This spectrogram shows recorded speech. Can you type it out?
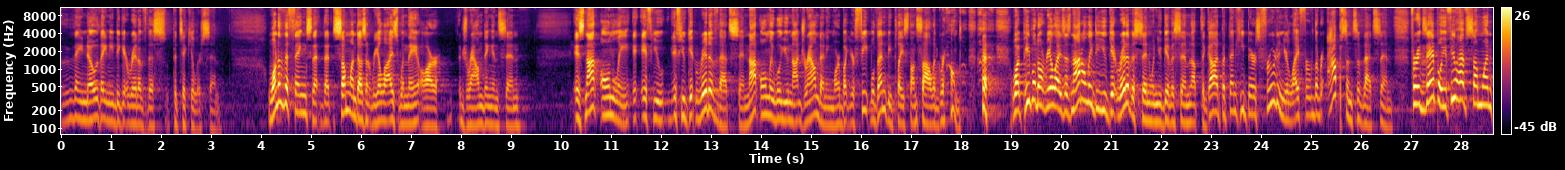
they know they need to get rid of this particular sin. One of the things that, that someone doesn't realize when they are drowning in sin is not only if you if you get rid of that sin not only will you not drown anymore but your feet will then be placed on solid ground. What people don't realize is not only do you get rid of a sin when you give a sin up to god but then he bears fruit in your life for the absence of that sin. For example if you have someone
